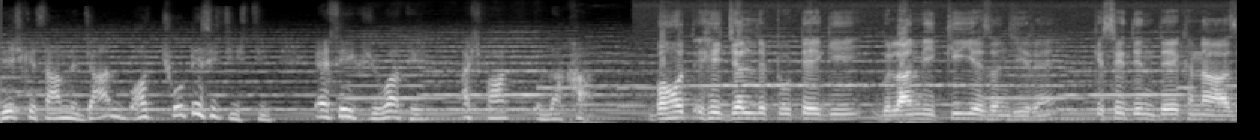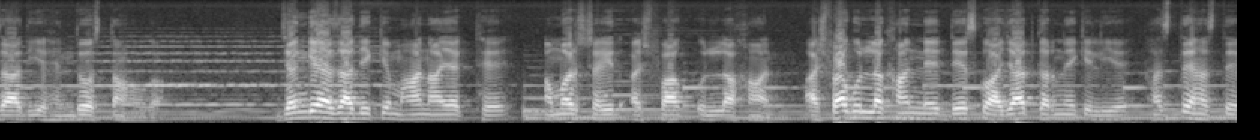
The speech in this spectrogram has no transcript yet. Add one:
देश के सामने जान बहुत छोटी सी चीज़ थी। ऐसे एक युवा थे अशफाक उल्ला खान। बहुत ही जल्द टूटेगी गुलामी की ये जंजीरें। किसी दिन देखना आज़ाद ये हिंदुस्तान होगा। जंग आज़ादी के महानायक थे अमर शहीद अशफाक उल्ला खान। अशफाक उल्ला खान ने देश को आज़ाद करने के लिए हँसते हँसते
